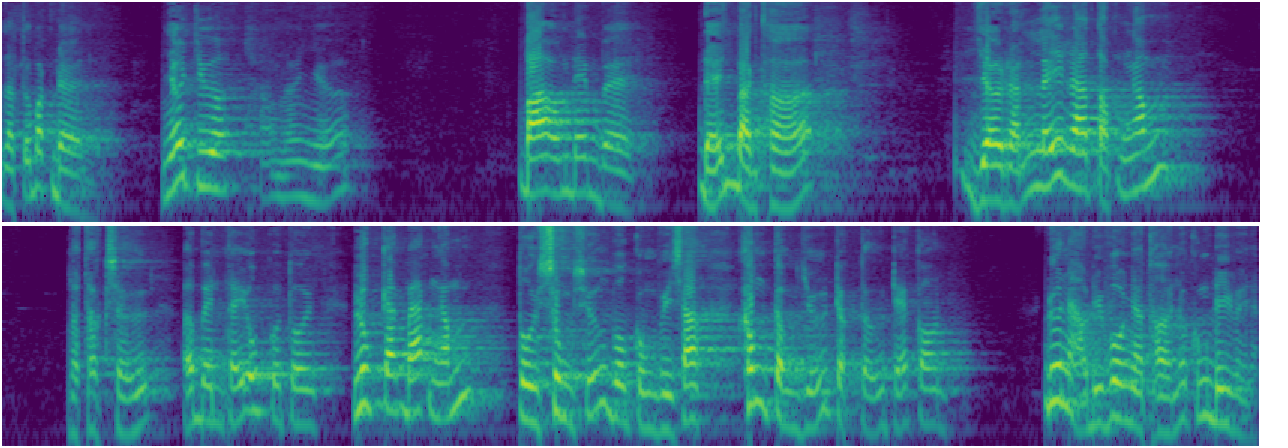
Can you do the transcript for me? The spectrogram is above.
là tôi bắt đền. Nhớ chưa? Ông nói nhớ. Ba ông đem về đến bàn thờ. Giờ rảnh lấy ra tập ngắm. Là thật sự, ở bên tây úc của tôi, lúc các bác ngắm, tôi sung sướng vô cùng. Vì sao? Không cần giữ trật tự trẻ con. Đứa nào đi vô nhà thờ nó cũng đi vậy nè.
